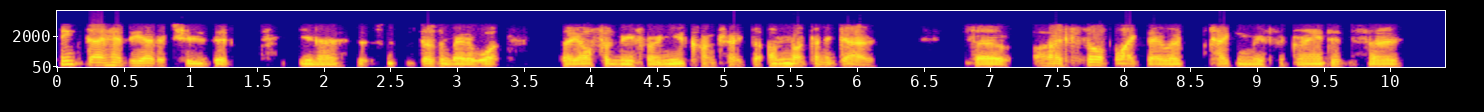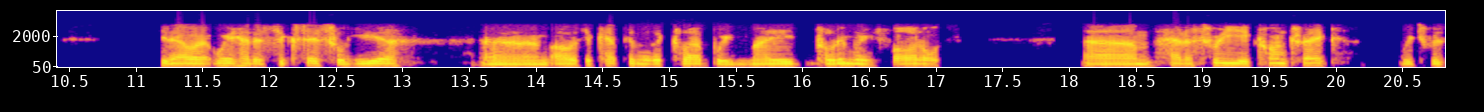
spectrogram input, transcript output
think they had the attitude that you know it doesn't matter what they offered me for a new contract, I'm not going to go. So I felt like they were taking me for granted. So, you know, we had a successful year. Um, I was the captain of the club. We made preliminary finals, um, had a three year contract, which was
